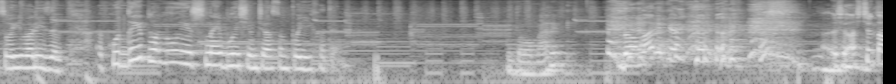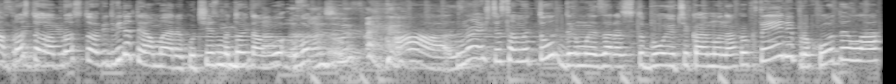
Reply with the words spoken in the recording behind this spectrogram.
свої валізи. Куди плануєш найближчим часом поїхати? До Америки. До Америки? А що там? Просто, просто відвідати Америку чи з метою там во- во- А, знаю, що саме тут, де ми зараз з тобою чекаємо на коктейлі, проходила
